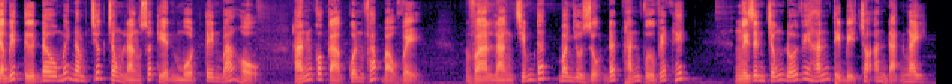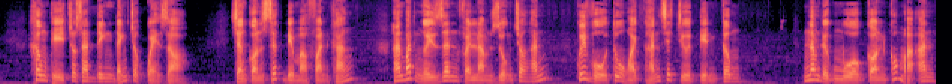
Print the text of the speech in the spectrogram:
Chẳng biết từ đâu mấy năm trước trong làng xuất hiện một tên bá hộ. Hắn có cả quân pháp bảo vệ. Và làng chiếm đất, bao nhiêu ruộng đất hắn vừa vét hết. Người dân chống đối với hắn thì bị cho ăn đạn ngay. Không thì cho gia đình đánh cho quẻ giò. Chẳng còn sức để mà phản kháng. Hắn bắt người dân phải làm ruộng cho hắn. Cuối vụ thu hoạch hắn sẽ trừ tiền công. Năm được mùa còn có mà ăn,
